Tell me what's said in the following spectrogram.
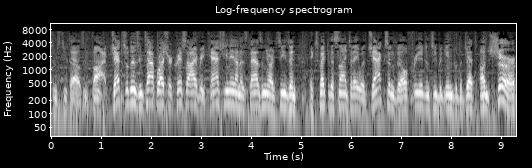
since 2005. Jets are losing top rusher Chris Ivory, cashing in on his 1,000 yard season, expected to sign today with Jacksonville. Free agency begins with the Jets unsure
